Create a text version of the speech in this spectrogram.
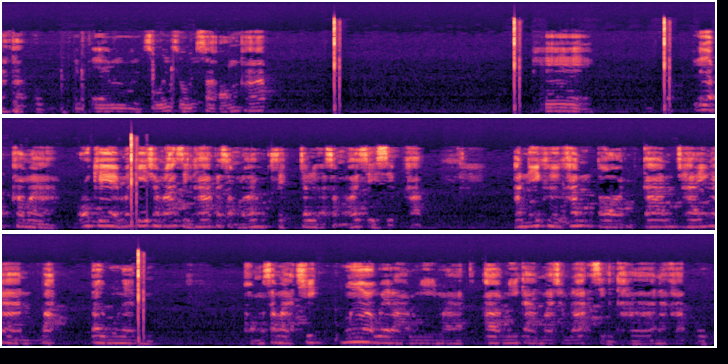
นะครับผม m 0 0 2 ครับโอเลือกเข้ามา โอเค เมื่อกี้ชำระสินค้าไป 260 จะเหลือ 240 ครับ อันนี้คือขั้นตอนการใช้งานบัตรเติมเงินของสมาชิกเมื่อเวลามีมาเอ่อมีการมาชำระสินค้านะครับผม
